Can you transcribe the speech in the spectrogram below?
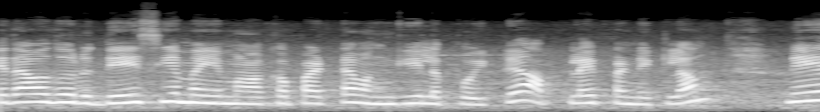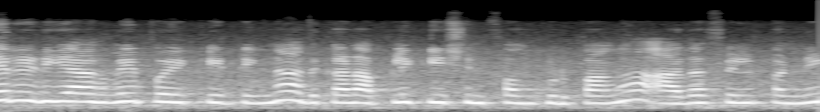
ஏதாவது ஒரு தேசியமயமாக்கப்பட்ட வங்கியில் போயிட்டு அப்ளை பண்ணிக்கலாம். நேரடியாகவே போய் கேட்டிங்கன்னா அதுக்கான அப்ளிகேஷன் ஃபார்ம் கொடுப்பாங்க. அதை ஃபில் பண்ணி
